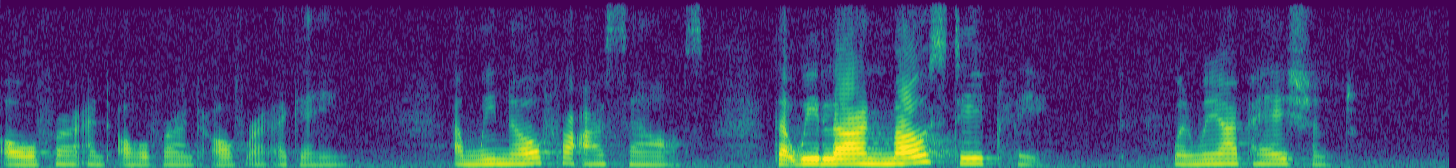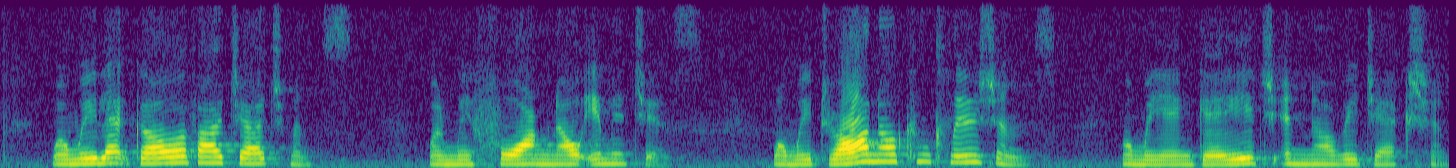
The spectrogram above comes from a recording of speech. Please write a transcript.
over and over and over again. And we know for ourselves that we learn most deeply when we are patient, when we let go of our judgments, when we form no images, when we draw no conclusions, when we engage in no rejection,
